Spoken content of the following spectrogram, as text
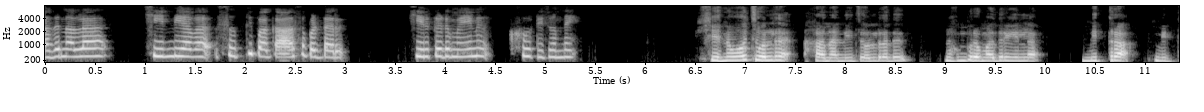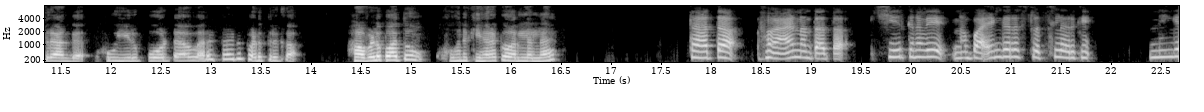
அதனால இந்தியாவை சுத்தி பார்க்க ஆசைப்பட்டாரு. இருக்கட்டுமேனு கூட்டிட்டு வந்தேன். என்னவோ சொல்ற. ஆனா நீ சொல்றது நம்புற மாதிரி இல்ல. மித்ரா மித்ரா அங்க உயிர் போட்டா வரட்டான்னு படுத்திருக்கா. அவளை பார்த்தும் உனக்கு இறக்கம் வரலல்ல? தாத்தா வேணாம் தாத்தா. ஏற்கனவே நான் பயங்கர ஸ்ட்ரெஸ்ல இருக்கேன். நீங்க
